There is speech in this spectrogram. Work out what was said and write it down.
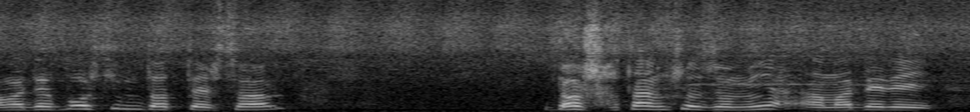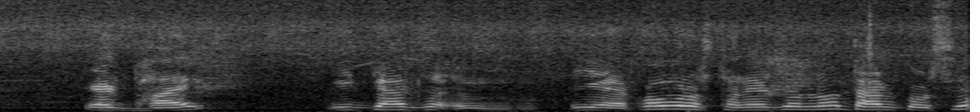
আমাদের পশ্চিম দত্তেশ্বর দশ শতাংশ জমি আমাদের এই এক ভাই ঈদগাহ ইয়ে কবরস্থানের জন্য দান করছে,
